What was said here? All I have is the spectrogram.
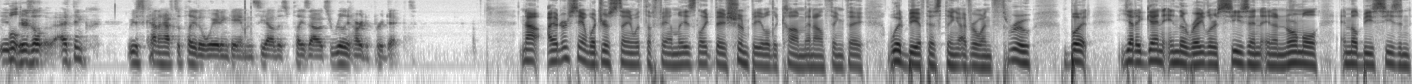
well, there's a I think we just kind of have to play the waiting game and see how this plays out. It's really hard to predict. Now, I understand what you're saying with the families. Like, they shouldn't be able to come, and I don't think they would be if this thing ever went through. But yet again, in the regular season, in a normal MLB season,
